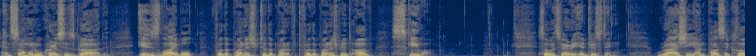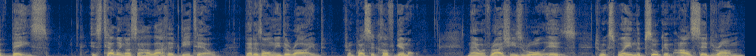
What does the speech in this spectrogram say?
and someone who curses God is liable for the punish to the pun- for the punishment of skila. So it's very interesting. Rashi on Pasuk Chav Beis is telling us a halachic detail that is only derived from Pasuk Chav Gimel. Now, if Rashi's rule is to explain the psukim al sidram,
